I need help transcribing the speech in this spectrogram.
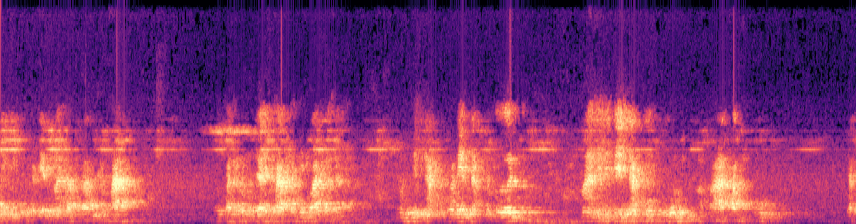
นี้เรียนมาจากภาษาธรรมะ การเข้าใจภาษาที่วัดนะมันเป็นหนักก็เรียนหนักเกินมาในเด่นหนักผู้ผู้มาป้าทำผู้อยาก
